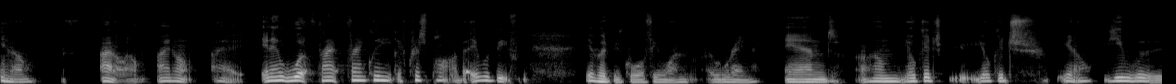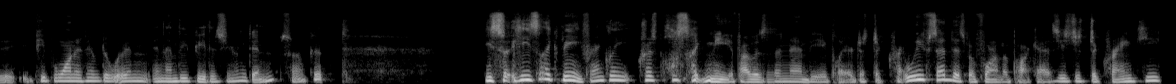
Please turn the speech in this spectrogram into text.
you know, I don't know. I don't. I and it would fr- frankly, if Chris Paul, it would be, it would be cool if he won a ring. And um, Jokic, Jokic, you know, he was people wanted him to win an MVP this year, and he didn't. So good. He's he's like me, frankly. Chris Paul's like me. If I was an NBA player, just a we've said this before on the podcast. He's just a cranky.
